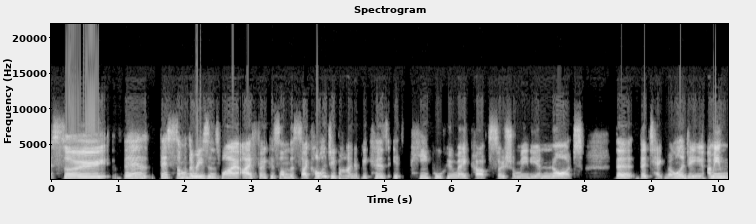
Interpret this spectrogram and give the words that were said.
So there, there's some of the reasons why I focus on the psychology behind it because it's people who make up social media, not the the technology. I mean,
